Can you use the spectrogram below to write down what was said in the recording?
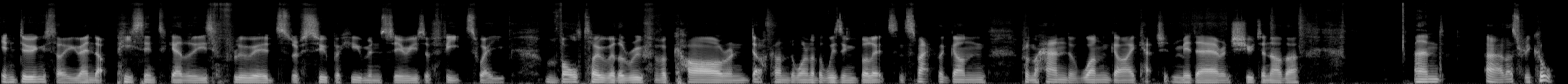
in doing so, you end up piecing together these fluid, sort of superhuman series of feats where you vault over the roof of a car and duck under one of the whizzing bullets and smack the gun from the hand of one guy, catch it midair, and shoot another. And uh, that's really cool.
